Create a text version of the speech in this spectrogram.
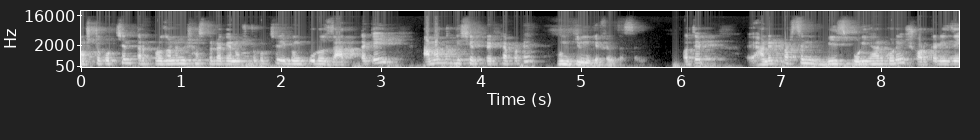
নষ্ট করছেন, তার প্রজনন স্বাস্থ্যটাকে নষ্ট করছেন এবং পুরো জাতটাকেই আমাদের দেশের প্রেক্ষাপটে হুমকির মুখে ফেলতেছেন। অতএব হান্ড্রেড পার্সেন্ট বীজ পরিহার করে সরকারি যে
